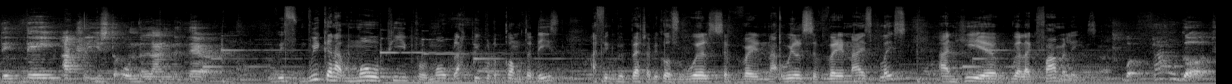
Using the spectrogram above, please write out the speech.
they, they actually used to own the land there. If we can have more people, more black people to come to this, I think it would be better because Wales is a very ni- Wales is a very nice place, and here we're like families. But thank God,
